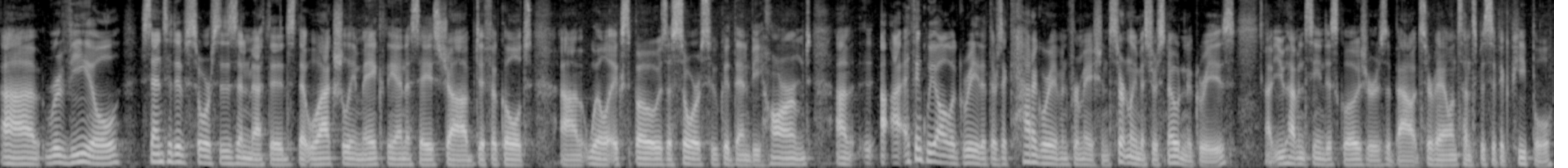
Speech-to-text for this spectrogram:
uh, reveal sensitive sources and methods that will actually make the NSA's job difficult, uh, will expose a source who could then be harmed. Um, I, I think we all agree that there's a category of information, certainly Mr. Snowden agrees. Uh, you haven't seen disclosures about surveillance on specific people.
